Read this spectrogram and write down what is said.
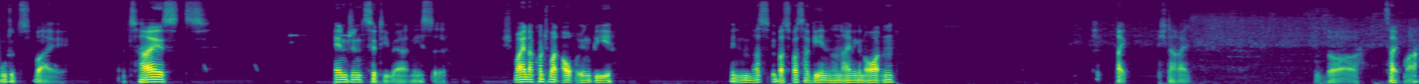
Route 2. Das heißt Engine City wäre nächste. Ich meine, da konnte man auch irgendwie mit was übers Wasser gehen an einigen Orten. Nein, nicht da rein. So, zeig mal.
